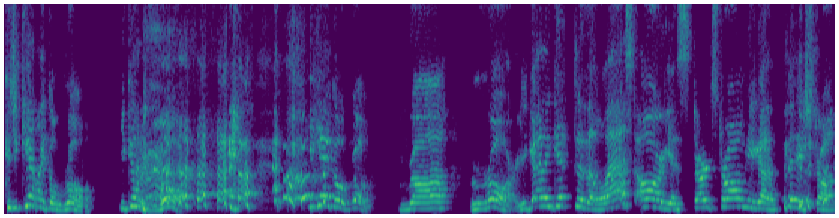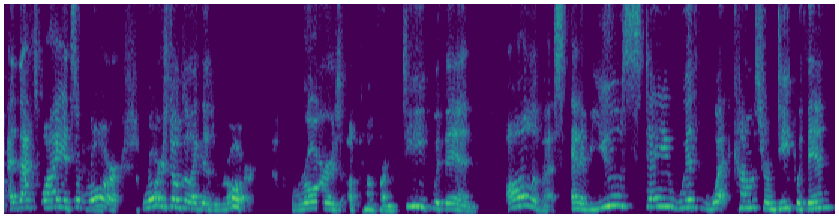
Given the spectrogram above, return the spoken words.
because you can't like go roll, you got to roll. you can't go row, raw, roar. You got to get to the last R. You start strong, you got to finish strong. and that's why it's a roar. Roars don't go like this roar. Roars come from deep within all of us. And if you stay with what comes from deep within,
